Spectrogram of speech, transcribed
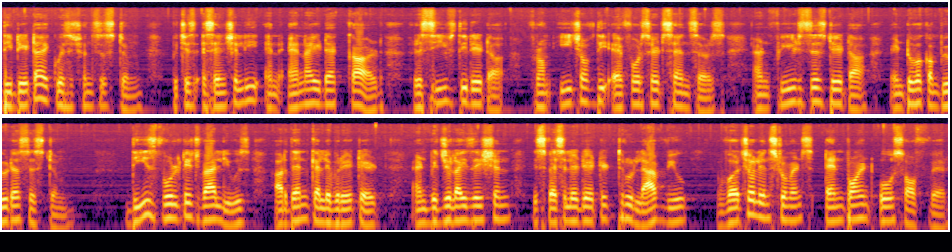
The data acquisition system, which is essentially an NI DAQ card, receives the data from each of the aforesaid sensors and feeds this data into a computer system. These voltage values are then calibrated and visualization is facilitated through LabVIEW Virtual Instruments 10.0 software.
